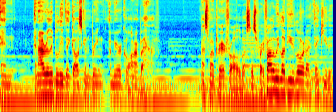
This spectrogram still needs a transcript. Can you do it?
And, and I really believe that God's going to bring a miracle on our behalf. That's my prayer for all of us. Let's pray. Father, we love you, Lord. I thank you that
